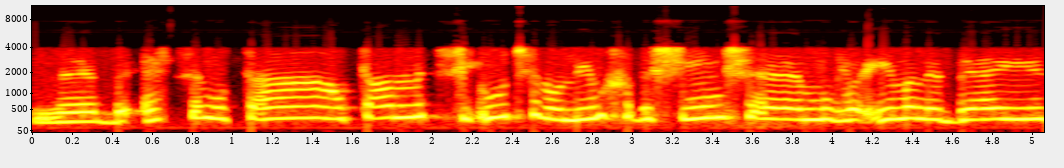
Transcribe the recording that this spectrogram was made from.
לבעצם אותה, אותה מציאות של עולים חדשים שמובאים על ידי,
